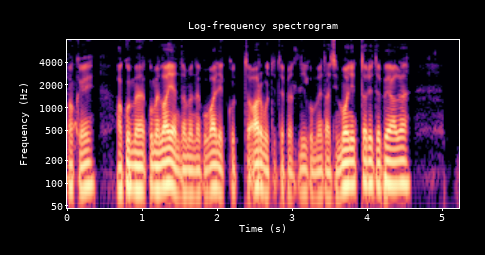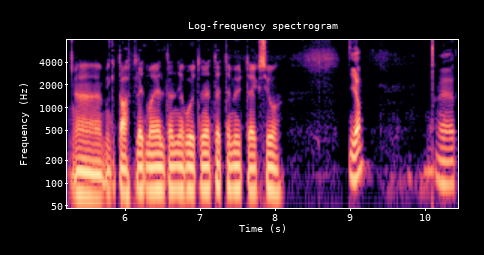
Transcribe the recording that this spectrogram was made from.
okei okay., aga kui me, kui me laiendame nagu valikut arvutite pealt, liigume edasi monitoride peale äh,, mingeid tahvleid ma eeldan ja kujutan ette, et te müüte, eks ju? jah, et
